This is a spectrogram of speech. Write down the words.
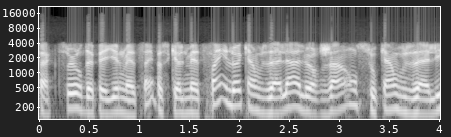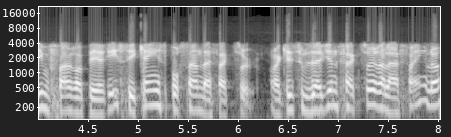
facture de payer le médecin, parce que le médecin, là, quand vous allez à l'urgence ou quand vous allez vous faire opérer, c'est 15% de la facture. Ok, Si vous aviez une facture à la fin, là,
